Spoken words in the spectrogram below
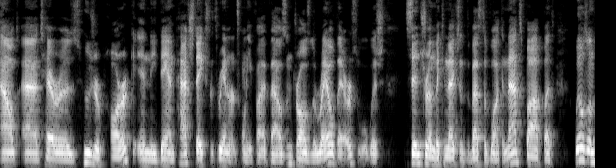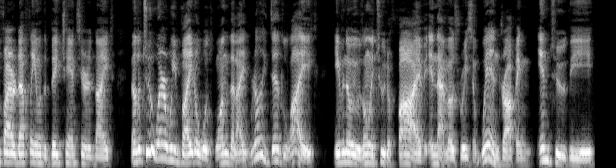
out at Harrah's Hoosier Park in the Dan Patch Stakes for 325000 Draws the rail there, so we'll wish Sintra and the connections the best of luck in that spot, but Wheels on Fire definitely with a big chance here tonight. Now, the two Where We Vital was one that I really did like, even though he was only two to five in that most recent win, dropping into the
